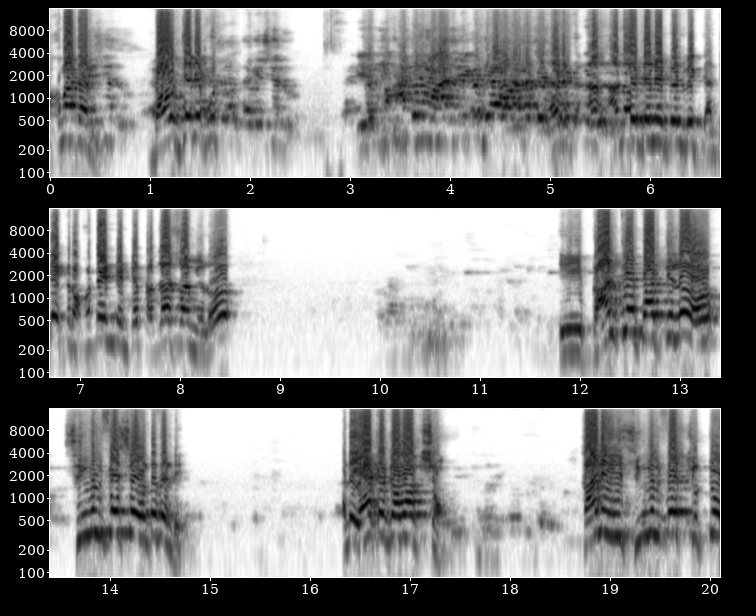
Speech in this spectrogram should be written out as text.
ఒక మాట దౌర్జన్య పూర్తి అనేటువంటి వ్యక్తి అంటే ఇక్కడ ఒకటేంటంటే ప్రజాస్వామ్యంలో ఈ ప్రాంతీయ పార్టీలో సింగిల్ ఫేస్ ఉంటుందండి. అంటే ఏక గవాక్షం కానీ ఈ సింగిల్ ఫేస్ చుట్టూ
